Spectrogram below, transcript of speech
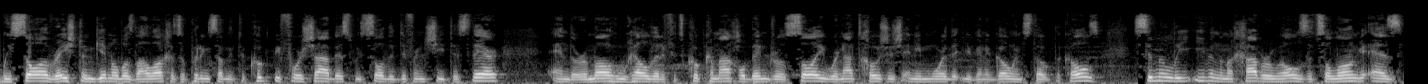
We saw Reish and Gimel was the halachas of putting something to cook before Shabbos. We saw the different shitas there, and the Ramah who held that if it's cooked kamachal bendro soy, we're not choshish anymore that you're going to go and stoke the coals. Similarly, even the Machaber who holds that so long as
